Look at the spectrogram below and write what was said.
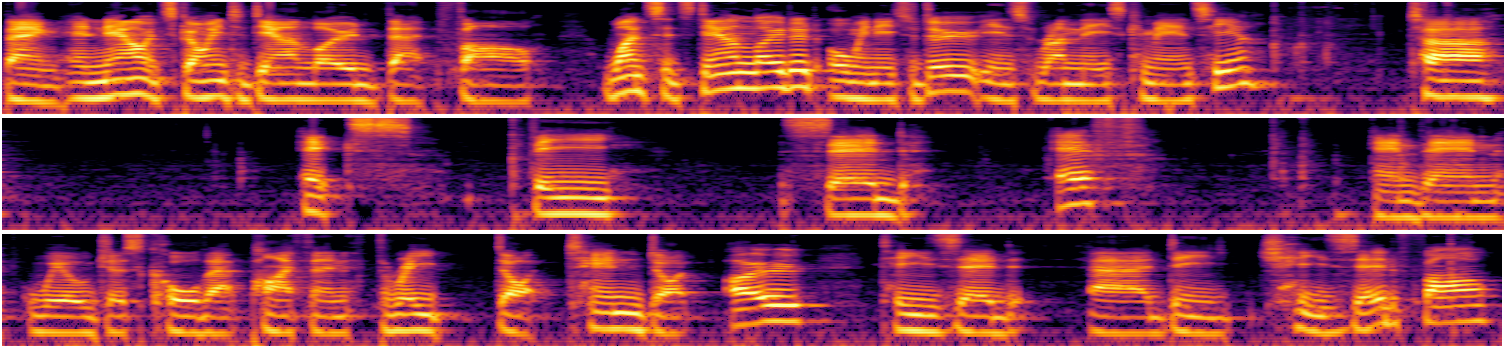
Bang, and now it's going to download that file. Once it's downloaded, all we need to do is run these commands here. tar x, v, z, f, and then we'll just call that Python 3.10.0 tgz uh, file.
